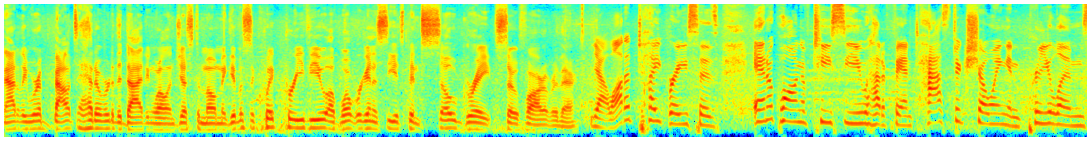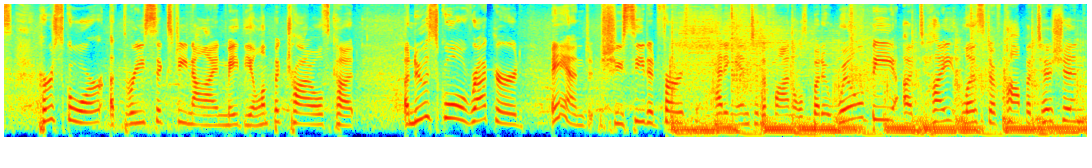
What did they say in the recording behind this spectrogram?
Natalie, we're about to head over to the diving well in just a moment. Give us a quick preview of what we're going to see. It's been so great so far over there. Yeah, a lot of tight races. Anna Kwong of TCU had a fantastic showing in prelims. Her score, a 369, made the Olympic trials cut, a new school record, and she seeded first heading into the finals. But it will be a tight list of competition.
